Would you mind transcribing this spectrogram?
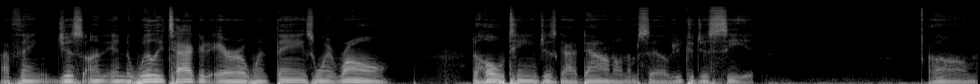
I think just in the Willie Taggart era, when things went wrong, the whole team just got down on themselves. You could just see it. Um,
